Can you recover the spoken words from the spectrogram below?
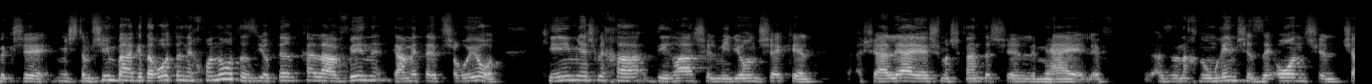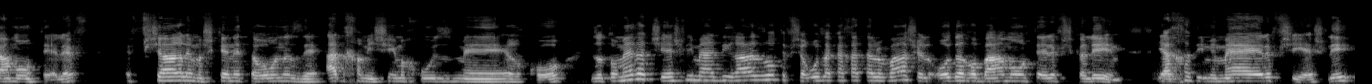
וכשמשתמשים בהגדרות הנכונות, אז יותר קל להבין גם את האפשרויות. כי אם יש לך דירה של מיליון שקל, שעליה יש משכנתה של 100 אלף, אז אנחנו אומרים שזה הון של 900 אלף, אפשר למשכן את ההון הזה עד 50 אחוז מערכו, זאת אומרת שיש לי מהדירה הזאת אפשרות לקחת הלוואה של עוד 400 אלף שקלים. יחד עם 100 אלף שיש לי,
